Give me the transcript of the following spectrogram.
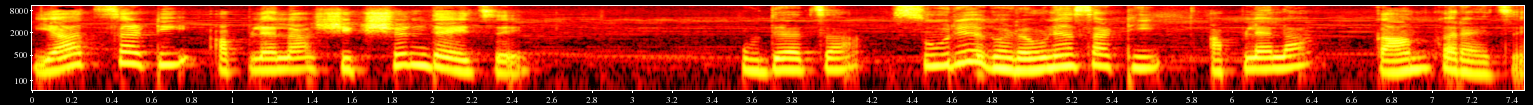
याचसाठी आपल्याला शिक्षण द्यायचे उद्याचा सूर्य घडवण्यासाठी आपल्याला काम करायचे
